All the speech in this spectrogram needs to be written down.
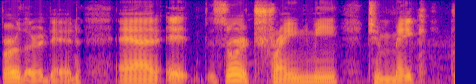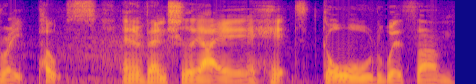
further did. And it sort of trained me to make great posts. And eventually I hit gold with um,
